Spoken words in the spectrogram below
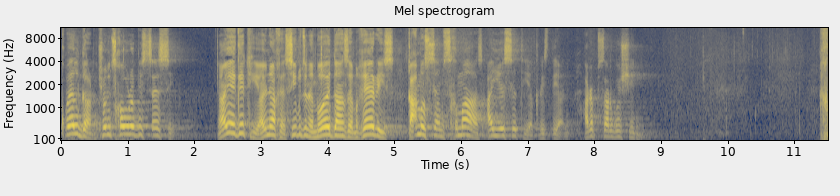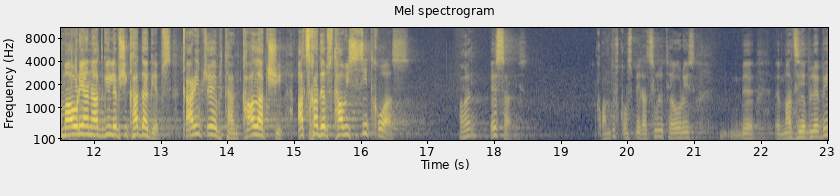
ყველგან ჩვენი ცხოვრების წესი. აი ეგეთია, აი ნახე, სიბძნე მოედანზე მღერის, გამოსცემს ხმას, აი ესეთია ქრისტიანი. არაფერს არ გვეშინი. ხმაურიან ადგილებში ქადაგებს, კარიბჭეებთან, ქალაქში, აცხადებს თავის სიტყვას. აი, ეს არის. დროს კონსპირაციული თეორიის მაძიებლები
